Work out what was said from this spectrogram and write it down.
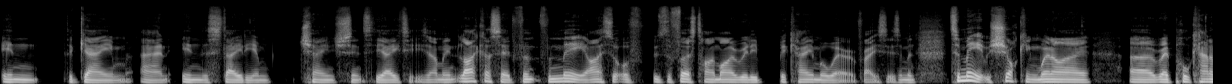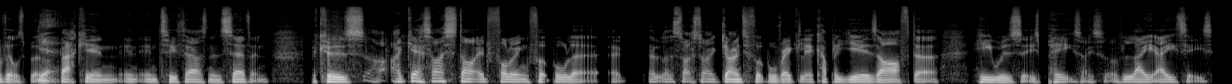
in the game and in the stadium changed since the 80s. I mean, like I said, for, for me, I sort of, it was the first time I really became aware of racism. And to me, it was shocking when I uh, read Paul Canoville's book Yeah. back in, in, in 2007, because I guess I started following football at, at so I started going to football regularly a couple of years after he was at his peak, so sort of late 80s.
